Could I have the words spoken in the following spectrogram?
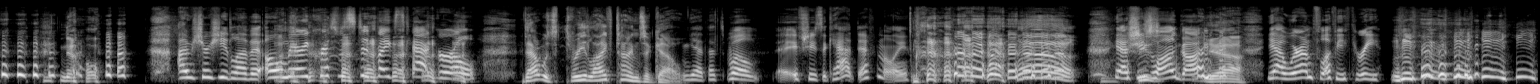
no. I'm sure she'd love it. Oh, Merry Christmas to Mike's cat girl. That was three lifetimes ago. Yeah, that's well, if she's a cat, definitely. yeah, she's, She's- long gone. Yeah. Yeah, we're on Fluffy 3. Zing!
